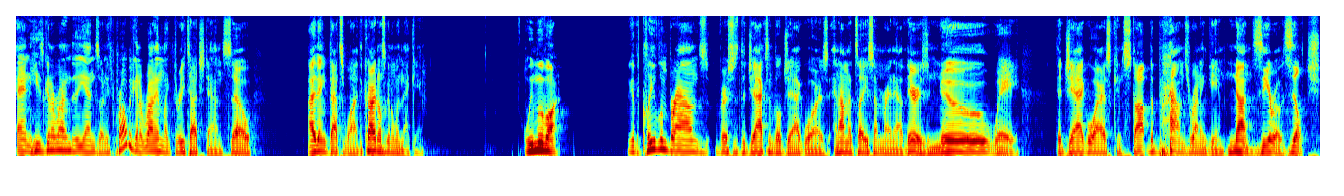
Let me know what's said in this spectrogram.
and he's going to run into the end zone. He's probably going to run in like three touchdowns. So I think that's why the Cardinals are going to win that game. We move on. We got the Cleveland Browns versus the Jacksonville Jaguars, and I'm going to tell you something right now. There is no way – the Jaguars can stop the Browns running game. None. Zero. Zilch.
